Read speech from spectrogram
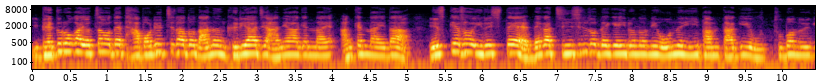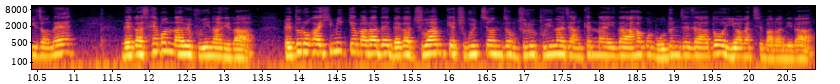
이 베드로가 여짜오되 다 버릴지라도 나는 그리하지 아니하겠나 않겠나이다. 예수께서 이르시되 내가 진실로 내게 이르노니 오늘 이 밤 닭이 두 번 울기 전에 내가 세 번 나를 부인하리라. 베드로가 힘있게 말하되 내가 주와 함께 죽을지언정 주를 부인하지 않겠나이다 하고 모든 제자도 이와 같이 말하니라.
